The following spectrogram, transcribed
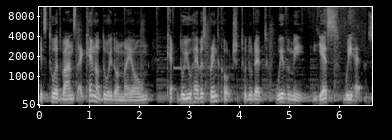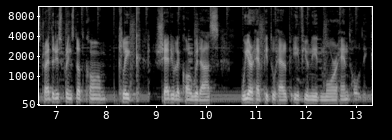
it's too advanced. I cannot do it on my own. Do you have a sprint coach to do that with me? Yes, we have. StrategySprints.com. Click, schedule a call with us. We are happy to help if you need more hand holding.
